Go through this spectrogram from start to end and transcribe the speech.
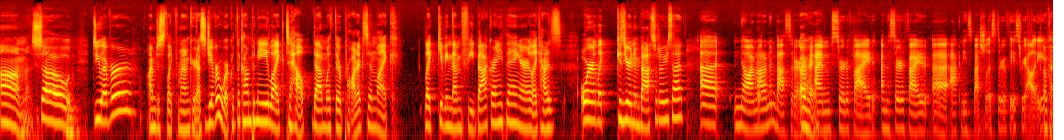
Um. So, do you ever? I'm just like for my own curiosity. Do you ever work with the company like to help them with their products and like, like giving them feedback or anything, or like how does, or like because you're an ambassador, you said. Uh, no, I'm not an ambassador. Okay. I'm certified. I'm a certified uh, acne specialist through Face Reality. Okay.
